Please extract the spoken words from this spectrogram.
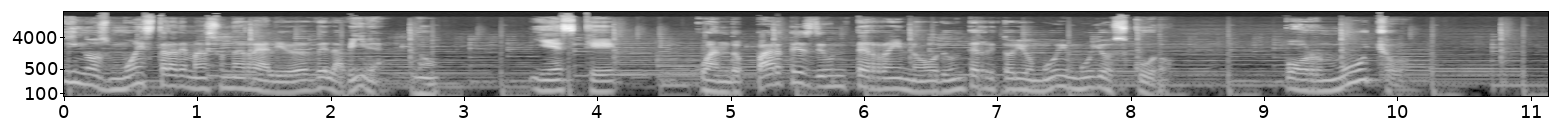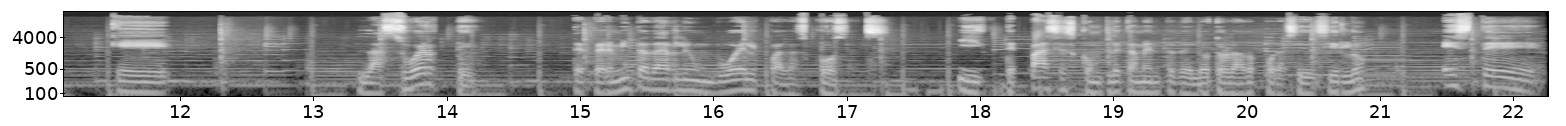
Y nos muestra además una realidad de la vida, ¿no? Y es que cuando partes de un terreno o de un territorio muy, muy oscuro, por mucho que la suerte te permita darle un vuelco a las cosas y te pases completamente del otro lado, por así decirlo, este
